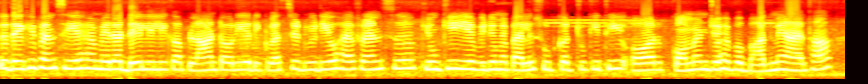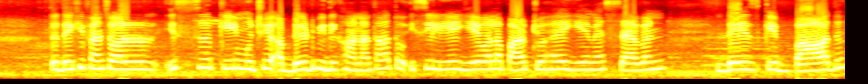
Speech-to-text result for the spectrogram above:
तो देखिए फ्रेंड्स ये है मेरा डे लिली का प्लांट और ये रिक्वेस्टेड वीडियो है फ्रेंड्स क्योंकि ये वीडियो मैं पहले शूट कर चुकी थी और कमेंट जो है वो बाद में आया था। तो देखिए फ्रेंड्स और इसकी मुझे अपडेट भी दिखाना था तो इसीलिए ये वाला पार्ट जो है, ये मैं सेवन डेज़ के बाद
